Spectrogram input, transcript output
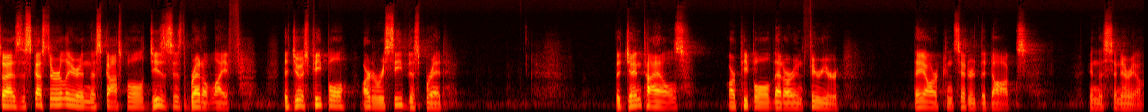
So, as discussed earlier in this gospel, Jesus is the bread of life. The Jewish people are to receive this bread. The Gentiles are people that are inferior, they are considered the dogs in this scenario.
